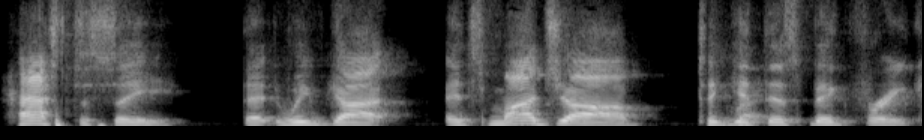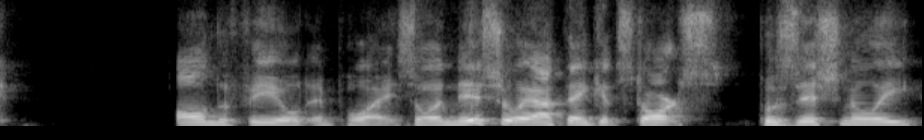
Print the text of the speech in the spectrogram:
has to see that we've got it's my job to get Right. this big freak on the field and play. So initially, I think it starts positionally.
